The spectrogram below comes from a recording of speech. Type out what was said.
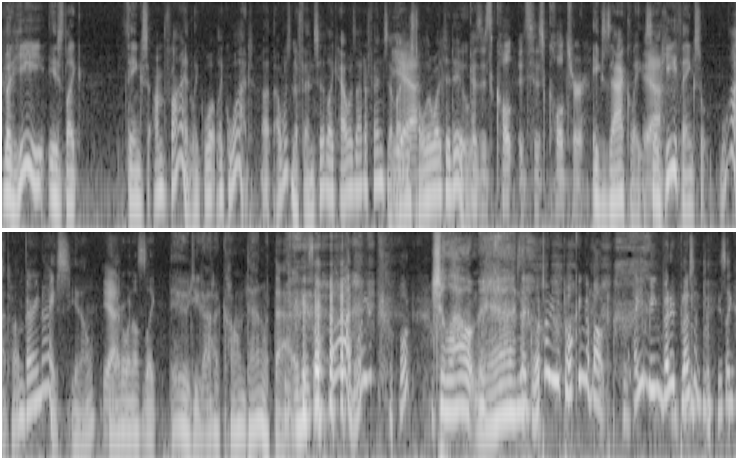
but he is like thinks i'm fine like what like what uh, i wasn't offensive like how was that offensive i just told her what to do Because it's cult. It's his culture. exactly so he thinks what i'm very nice you know Yeah. and everyone else is like dude you gotta calm down with that and he's like what what are you what Chill out, man. He's like, "What are you talking about? I am being very pleasant." He's like,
